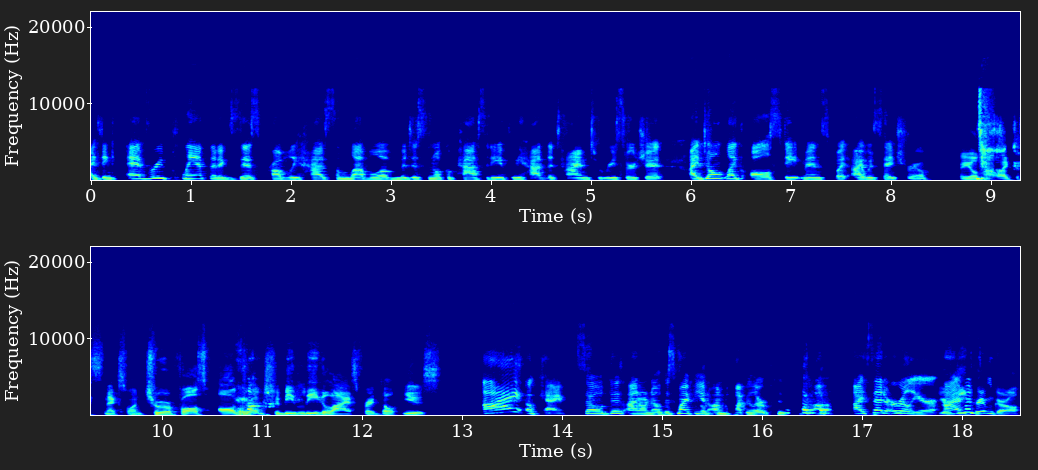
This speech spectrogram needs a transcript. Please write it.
I think every plant that exists probably has some level of medicinal capacity if we had the time to research it. I don't like all statements, but I would say true. You'll not like this next one. True or false? All drugs should be legalized for adult use. I okay. So this I don't know. This might be an unpopular. Uh, I said earlier, You're I'm a decrim girl.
